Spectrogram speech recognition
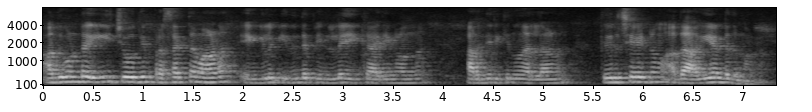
അതുകൊണ്ട് ഈ ചോദ്യം പ്രസക്തമാണ് എങ്കിലും ഇതിന്റെ പിന്നിലെ ഈ കാര്യങ്ങളൊന്ന് അറിഞ്ഞിരിക്കുന്നതല്ലാണ്. തീർച്ചയായിട്ടും അത് അറിയേണ്ടതുമാണ്.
